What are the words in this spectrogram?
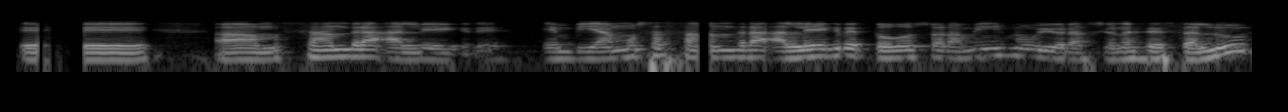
este, Sandra Alegre. Enviamos a Sandra Alegre todos ahora mismo y oraciones de salud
